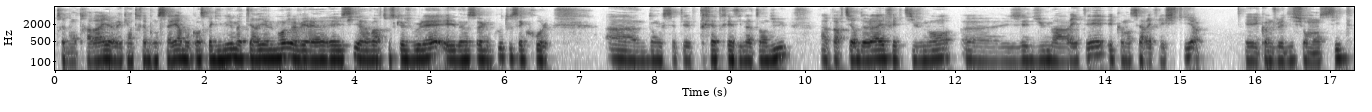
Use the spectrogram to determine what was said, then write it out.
très bon travail avec un très bon salaire. Donc entre guillemets, matériellement, j'avais réussi à avoir tout ce que je voulais et d'un seul coup tout s'écroule. Euh, donc c'était très très inattendu. À partir de là, effectivement, j'ai dû m'arrêter et commencer à réfléchir et comme je le dis sur mon site,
